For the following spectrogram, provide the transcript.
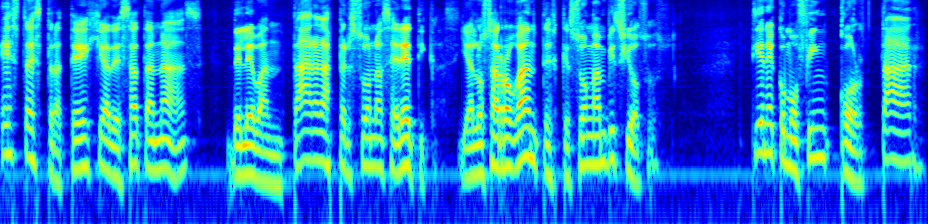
Esta estrategia de Satanás de levantar a las personas heréticas y a los arrogantes que son ambiciosos, tiene como fin cortar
